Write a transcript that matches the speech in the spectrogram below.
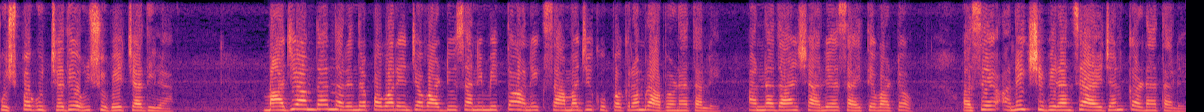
पुष्पगुच्छ देऊन शुभेच्छा दिल्या. माजी आमदार नरेंद्र पवार यांच्या वाढदिवसानिमित्त अनेक सामाजिक उपक्रम राबवण्यात आले. अन्नदान शालेय साहित्य वाटप असे अनेक शिबिरांचे आयोजन करण्यात आले.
